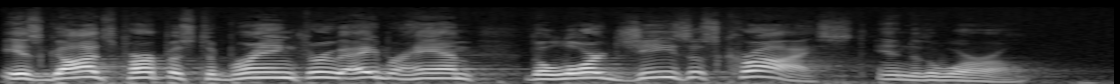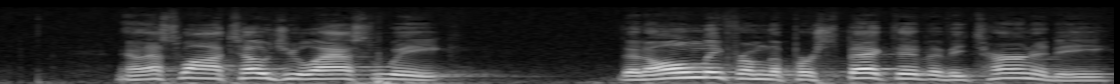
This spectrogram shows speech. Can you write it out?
is God's purpose to bring through Abraham the Lord Jesus Christ into the world. Now, that's why I told you last week that only from the perspective of eternity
